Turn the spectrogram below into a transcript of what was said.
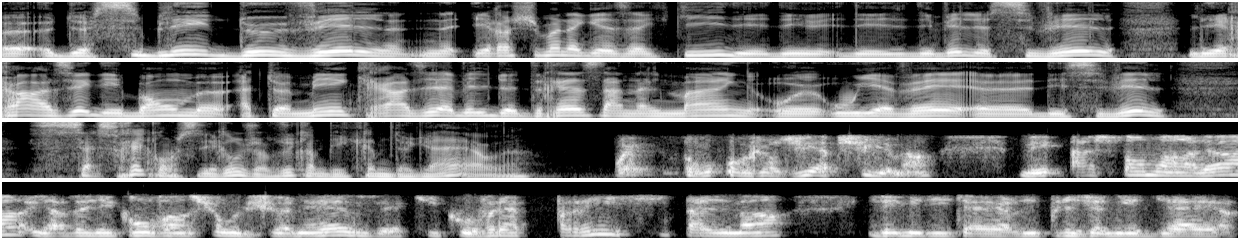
euh, de cibler deux villes, Hiroshima, Nagasaki, des, des, des, villes civiles, les raser des bombes atomiques, raser la ville de Dresde en Allemagne où, il y avait des civils, ça serait considéré aujourd'hui comme des crimes de guerre. Oui, aujourd'hui, absolument. Mais à ce moment-là, il y avait les conventions de Genève qui couvraient principalement les militaires, les prisonniers de guerre,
